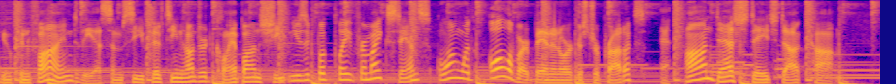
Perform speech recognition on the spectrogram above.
You can find the SMC 1500 clamp on sheet music bookplate for mic stands, along with all of our band and orchestra products, at on stage.com.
